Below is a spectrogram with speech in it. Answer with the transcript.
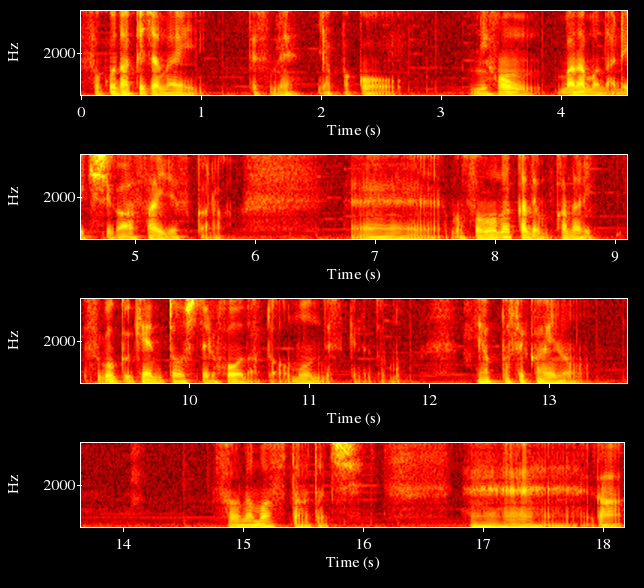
そこだけじゃないですね。やっぱこう日本まだまだ歴史が浅いですから、えー、まあ、その中でもかなりすごく検討してる方だとは思うんですけれども。やっぱ世界のサウナマスターたち、えー、が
